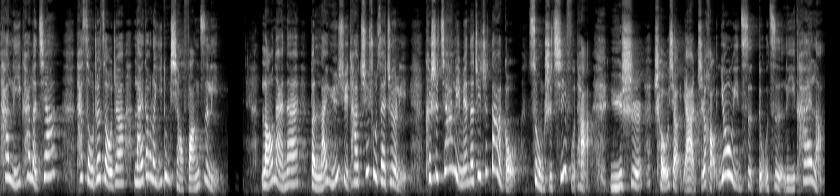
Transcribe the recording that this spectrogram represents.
他离开了家。他走着走着，来到了一栋小房子里。老奶奶本来允许他居住在这里，可是家里面的这只大狗总是欺负他，于是丑小鸭只好又一次独自离开了。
